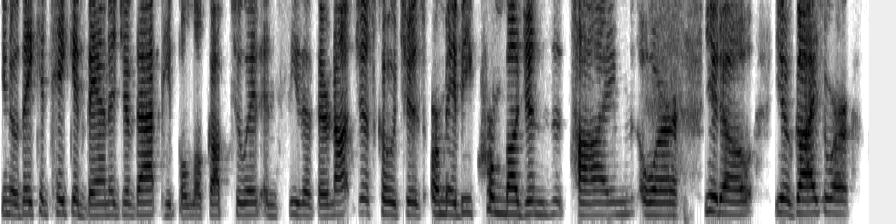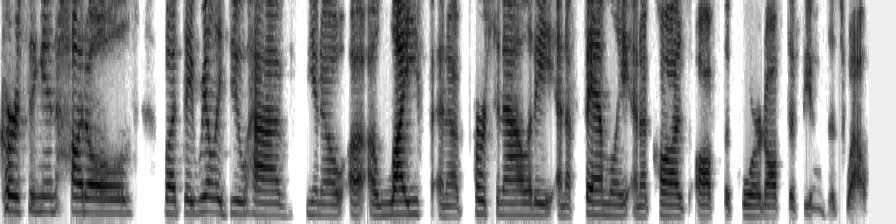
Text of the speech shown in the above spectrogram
you know they can take advantage of that. People look up to it and see that they're not just coaches or maybe curmudgeons at times or you know you know guys who are cursing in huddles but they really do have you know a, a life and a personality and a family and a cause off the court off the field as well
